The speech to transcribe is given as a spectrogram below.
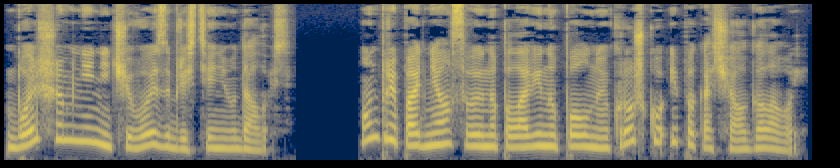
Больше мне ничего изобрести не удалось. Он приподнял свою наполовину полную кружку и покачал головой.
